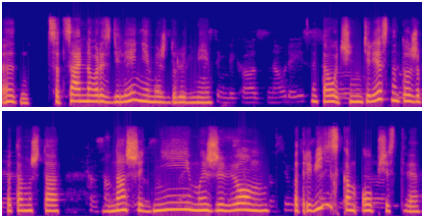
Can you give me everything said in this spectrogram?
э, социального разделения между людьми. Это очень интересно тоже, потому что в наши дни мы живем в потребительском обществе,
